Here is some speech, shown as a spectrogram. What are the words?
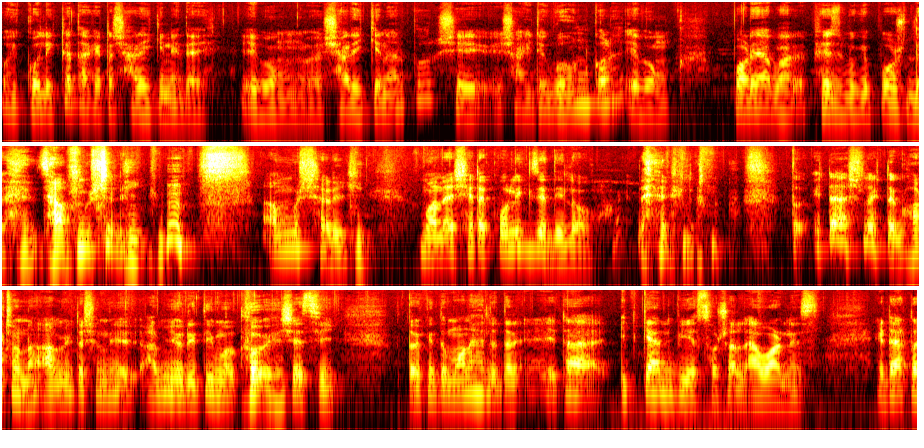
ওই কলিগটা তাকে একটা শাড়ি কিনে দেয় এবং শাড়ি কেনার পর সে শাড়িটা গ্রহণ করে এবং পরে আবার ফেসবুকে পোস্ট দেয় যে, আম্মুর শাড়ি আম্মুর শাড়ি। মানে সেটা কলিগ যে দিল। এটা আসলে একটা ঘটনা। আমি এটা শুনে আমিও রীতিমতো এসেছি তো কিন্তু মনে হলো এটা it can be a social awareness এটা একটা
